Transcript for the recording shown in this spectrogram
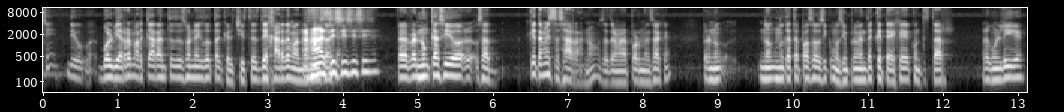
Sí, digo, volví a remarcar antes de su anécdota que el chiste es dejar de mandar Ajá, mensaje. sí, sí, sí, sí. sí. Pero, pero nunca ha sido, o sea, que también está zarra, ¿no? O sea, terminar por mensaje. Pero no- nunca te ha pasado así como simplemente que te deje de contestar algún ligue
